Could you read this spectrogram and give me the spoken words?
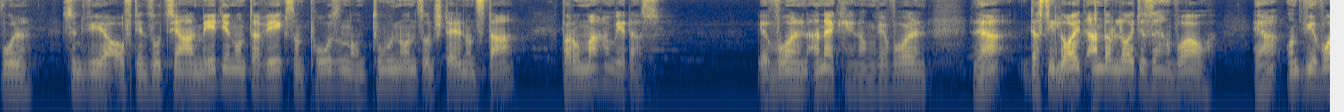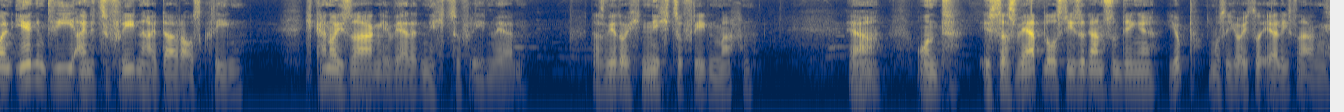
wohl sind wir auf den sozialen Medien unterwegs und posen und tun uns und stellen uns dar? Warum machen wir das? Wir wollen Anerkennung, wir wollen, ja, dass die Leute, anderen Leute sagen, wow, ja, und wir wollen irgendwie eine Zufriedenheit daraus kriegen. Ich kann euch sagen, ihr werdet nicht zufrieden werden. Das wird euch nicht zufrieden machen. Ja, und ist das wertlos, diese ganzen Dinge? Jupp, muss ich euch so ehrlich sagen.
